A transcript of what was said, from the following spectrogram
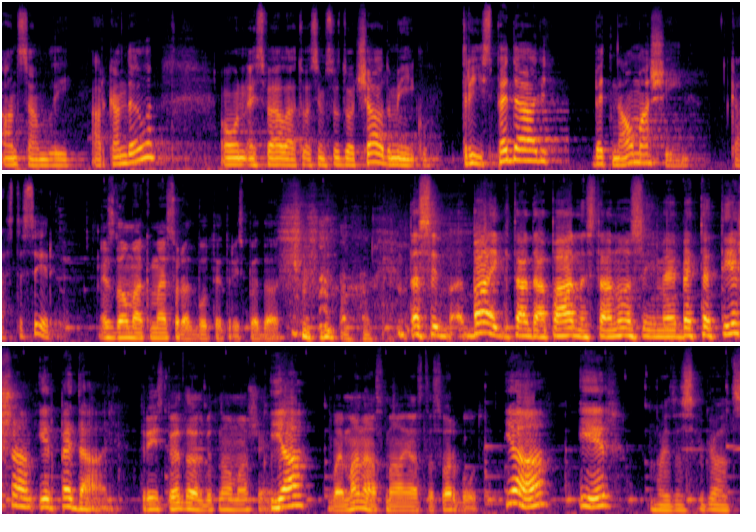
ansamblī Arkandela, un es vēlētos jums uzdot šādu mīklu. Trīs pedāļi, bet nav mašīna. Kas tas ir? Es domāju, ka mēs varētu būt tie trīs pedāļi. Tas ir baigi tādā pārnestā nozīmē, bet te tiešām ir pedāļi. Trīs pedāļi, bet nav mašīna. Jā, Vai manās mājās tas var būt? jā, ir. Vai tas ir kāds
